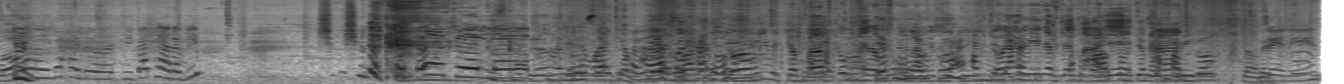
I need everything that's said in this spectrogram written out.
الله لا حضرتي تعرفي عربي؟ شو شو ان شاء الله الحمد لله حبيبي زينين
